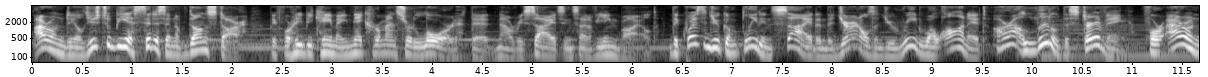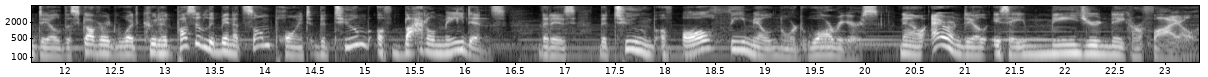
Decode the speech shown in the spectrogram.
Arondil used to be a citizen of Dawnstar before he became a necromancer lord that now resides inside of Yngvild. The quests that you complete inside and the journals that you read while on it are a little disturbing, for Arondil discovered what could have possibly been at some point the Tomb of Battle Maidens, that is, the tomb of all female Nord warriors. Now, Arondil is a major necrophile,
